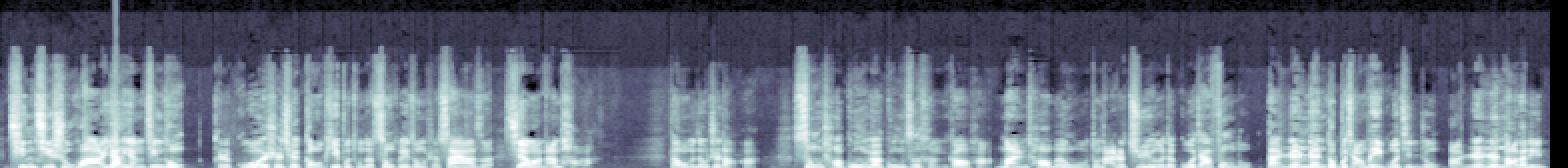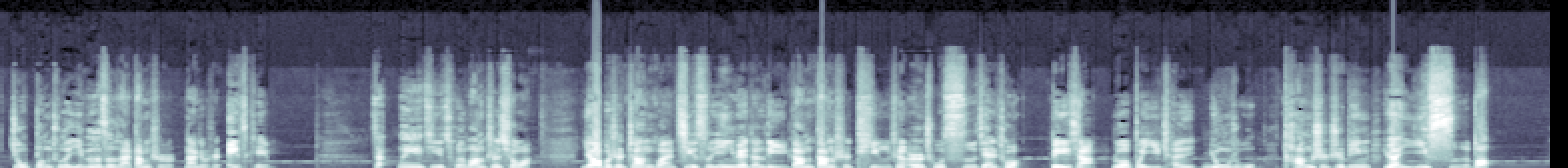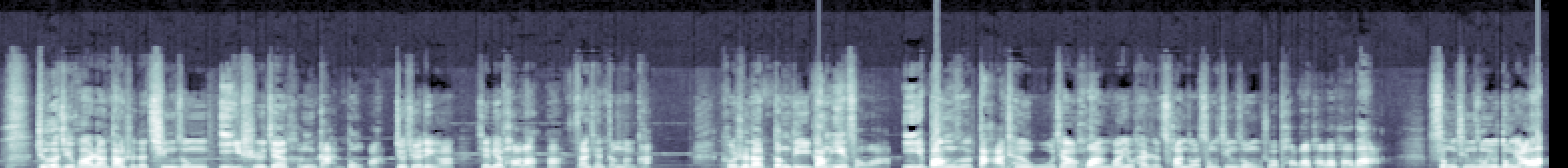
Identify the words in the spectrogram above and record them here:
琴棋书画样样精通，可是国事却狗屁不通的宋徽宗是撒丫子先往南跑了。那我们都知道啊，宋朝公务员工资很高哈，满朝文武都拿着巨额的国家俸禄，但人人都不想为国尽忠啊，人人脑袋里就蹦出了一个字，在当时那就是 escape。在危急存亡之秋啊，要不是掌管祭祀音乐的李纲当时挺身而出，死谏说：“陛下若不以臣拥辱，唐使治兵愿以死报。”这句话让当时的钦宗一时间很感动啊，就决定啊，先别跑了啊，咱先等等看。可是呢，等李刚一走啊，一帮子大臣、武将、宦官又开始撺掇宋钦宗说：“跑吧，跑吧，跑吧！”宋钦宗又动摇了。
